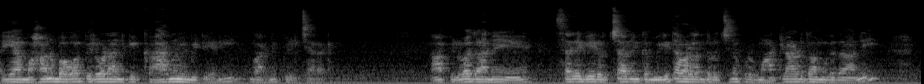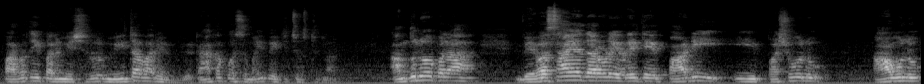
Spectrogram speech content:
అయ్యా మహానుభావ పిలవడానికి కారణం ఏమిటి? అని వారిని పిలిచారట. ఆ పిలవగానే సరే వీరు వచ్చారు ఇంకా మిగతా వాళ్ళందరూ వచ్చినప్పుడు మాట్లాడుదాము కదా అని పార్వతీ పరమేశ్వరులు మిగతా వారి రాక కోసమై వేచి చూస్తున్నారు. అందులోపల వ్యవసాయదారులు ఎవరైతే పాడి ఈ పశువులు ఆవులు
